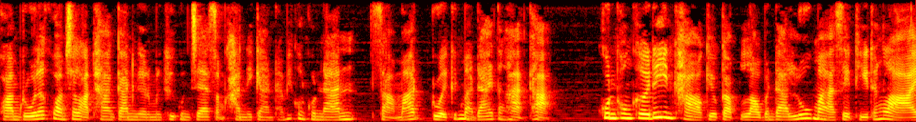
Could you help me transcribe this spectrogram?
ความรู้และความฉลาดทางการเงินมันคือกุญแจสำคัญในการทำให้คนคนนั้น สามารถรวยขึ้นมาได้ต่างหากค่ะ คุณคงเคยได้ยินข่าวเกี่ยวกับเหล่าบรรดาลูกมหาเศรษฐีทั้งหลาย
